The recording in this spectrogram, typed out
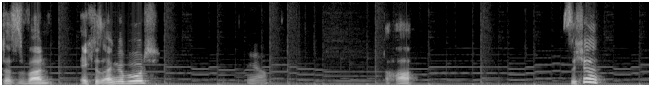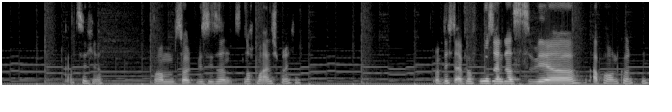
Das war ein echtes Angebot? Ja. Aha. Sicher? Ganz sicher. Warum sollten wir sie sonst nochmal ansprechen? Und nicht einfach froh sein, dass wir abhauen konnten?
